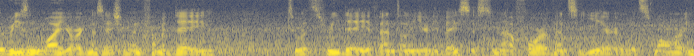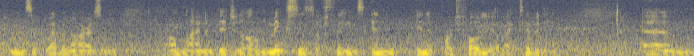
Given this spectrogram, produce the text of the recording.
a reason why your organization went from a day to a three day event on a yearly basis to now four events a year with smaller increments of webinars and online and digital mixes of things in, in a portfolio of activity. Um,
